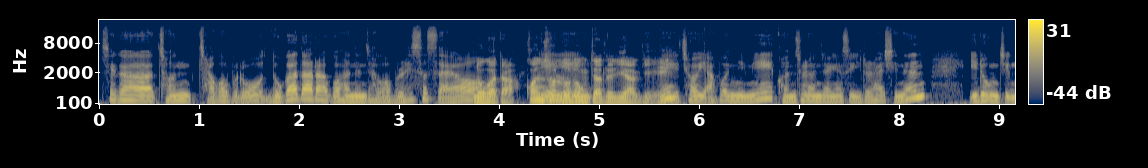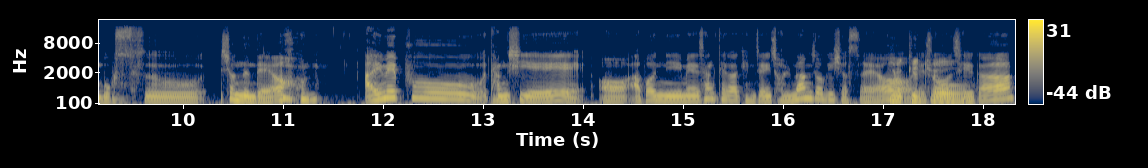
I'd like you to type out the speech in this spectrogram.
제가 전 작업으로 노가다라고 하는 작업을 했었어요. 노가다 건설 예, 예. 노동자들 예. 이야기. 네, 저희 아버님이 건설 현장에서 일을 하시는 일용직 목수셨는데요. IMF 당시에 어, 아버님의 상태가 굉장히 절망적이셨어요. 그렇겠죠. 그래서 제가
